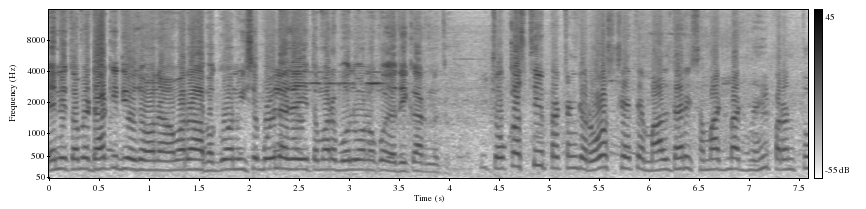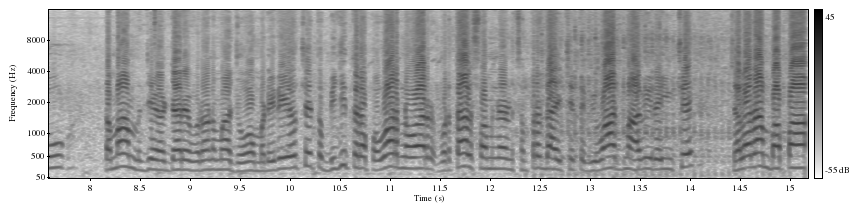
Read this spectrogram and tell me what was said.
એની તમે ઢાંકી દો છો અને અમારા ભગવાન વિશે બોલ્યા છે, એ તમારે બોલવાનો કોઈ અધિકાર નથી. ચોક્કસથી પ્રચંડ રોષ છે તે માલધારી સમાજમાં જ નહીં, પરંતુ તમામ જે અઢારે વર્ણમાં જોવા મળી રહ્યો છે, તો બીજી તરફ અવારનવાર વડતાલ સ્વામિનારાયણ સંપ્રદાય છે તે વિવાદમાં આવી રહ્યું છે. જલારામ બાપા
